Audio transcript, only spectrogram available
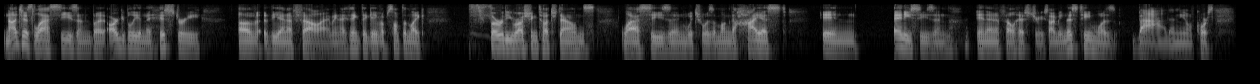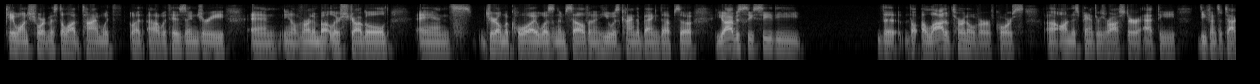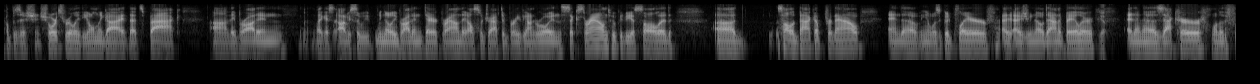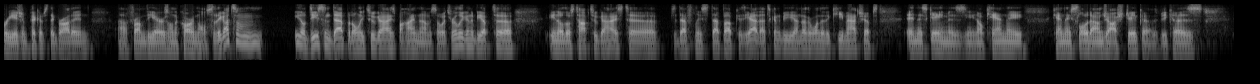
not just last season, but arguably in the history of the NFL. I mean, I think they gave up something like 30 rushing touchdowns last season, which was among the highest in any season in NFL history. So I mean, this team was bad, and you know, of course, Kawann Short missed a lot of time with uh, with his injury, and you know, Vernon Butler struggled, and Gerald McCoy wasn't himself, and then he was kind of banged up. So you obviously see the the, the a lot of turnover, of course, uh, on this Panthers roster at the defensive tackle position. Short's really the only guy that's back. Uh, they brought in, like I said, obviously we, we know he brought in Derrick Brown. They also drafted Bravvion Roy in the sixth round, who could be a solid, uh, solid backup for now, and uh, you know was a good player as, as you know down at Baylor. Yep. And then uh, Zach Kerr, one of the free agent pickups they brought in uh, from the Arizona Cardinals. So they got some, you know, decent depth, but only two guys behind them. So it's really going to be up to you know those top two guys to to definitely step up because yeah that's going to be another one of the key matchups in this game is you know can they can they slow down Josh Jacobs? Because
